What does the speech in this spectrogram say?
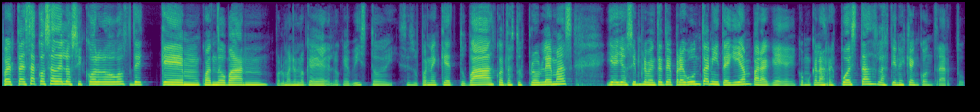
Pues está esa cosa de los psicólogos de que cuando van, por lo menos lo que, lo que he visto, y se supone que tú vas, cuentas tus problemas y ellos simplemente te preguntan y te guían para que como que las respuestas las tienes que encontrar tú.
